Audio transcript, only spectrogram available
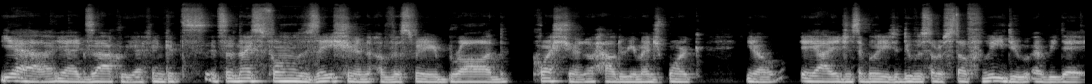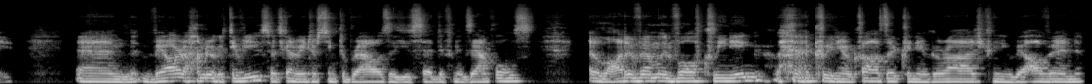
Yeah, yeah, exactly. I think it's it's a nice formalization of this very broad question of how do we benchmark, you know, AI agents' ability to do the sort of stuff we do every day. And there are 100 activities, so it's kind of interesting to browse, as you said, different examples. A lot of them involve cleaning, cleaning your closet, cleaning your garage, cleaning the oven.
